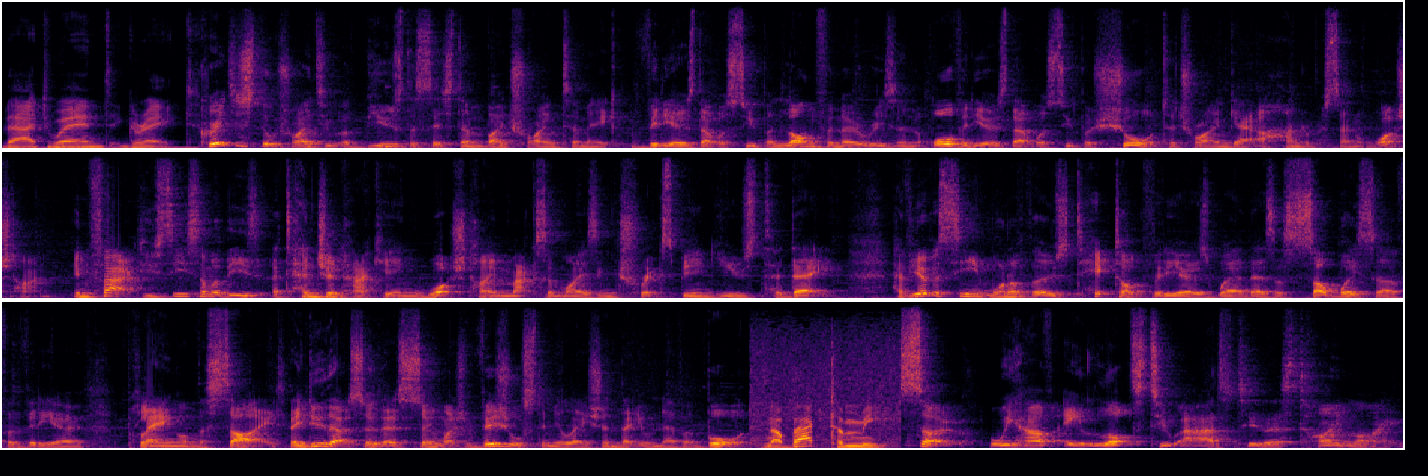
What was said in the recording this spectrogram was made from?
That went great. Creators still try to abuse the system by trying to make videos that were super long for no reason or videos that were super short to try and get 100% watch time. In fact, you see some of these attention hacking, watch time maximizing tricks being used today. Have you ever seen one of those TikTok videos where there's a Subway Surfer video playing on the side? They do that so there's so much visual stimulation that you're never bored. Now back to me. So, we have a lot to add to this timeline.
